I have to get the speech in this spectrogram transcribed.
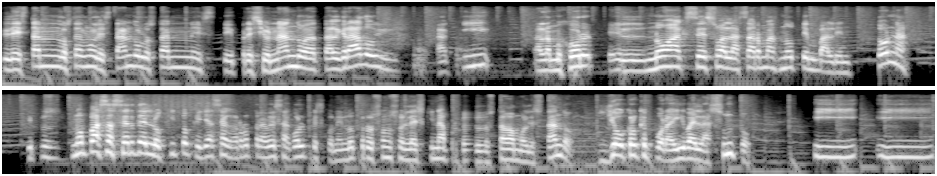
le están, lo están molestando, lo están este, presionando a tal grado y aquí a lo mejor el no acceso a las armas no te envalentona. Y pues no pasa a ser del loquito que ya se agarró otra vez a golpes con el otro sonso en la esquina porque lo estaba molestando. Yo creo que por ahí va el asunto. Y, y,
